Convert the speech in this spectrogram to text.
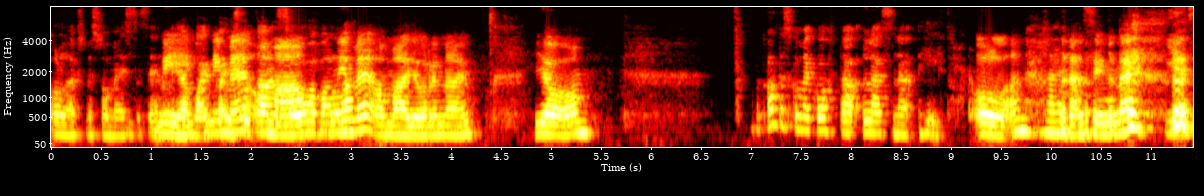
Ollaanko me somessa sen niin, ajan, vaikka nimenomaan, sohvalla? Nimenomaan juuri näin. Joo. Mutta oltaisiko me kohta läsnä hiihtolla? Ollaan. Lähdetään sinne. yes.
